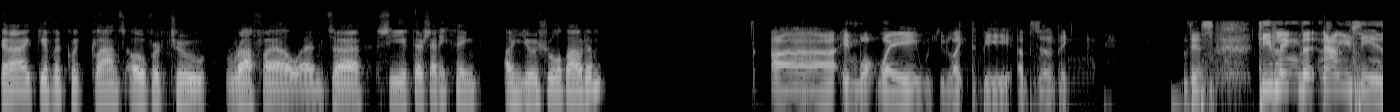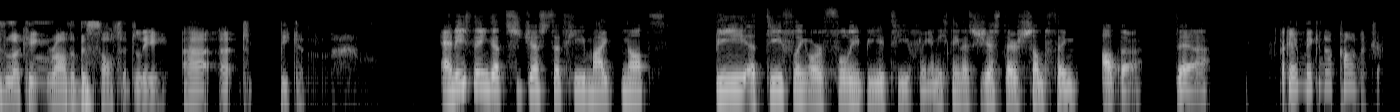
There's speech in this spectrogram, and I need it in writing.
Can I give a quick glance over to Raphael and uh, see if there's anything unusual about him? Uh, in what way would you like to be observing this tiefling that now you see is looking rather besottedly uh, at Beacon? Anything that suggests that he might not be a tiefling or fully be a tiefling? Anything that suggests there's something other there? Okay, make an Arcana check.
